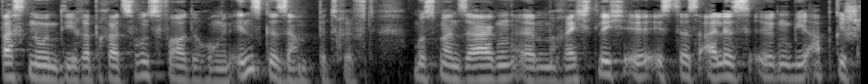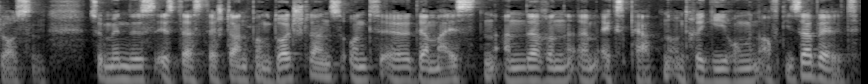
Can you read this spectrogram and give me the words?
Was nun die Reparationsforderungen insgesamt betrifft, muss man sagen, ähm, rechtlich äh, ist das alles irgendwie abgeschlossen. Zumindest ist das der Standpunkt Deutschlands und äh, der meisten anderen ähm, Experten und Regierungen auf dieser Welt.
